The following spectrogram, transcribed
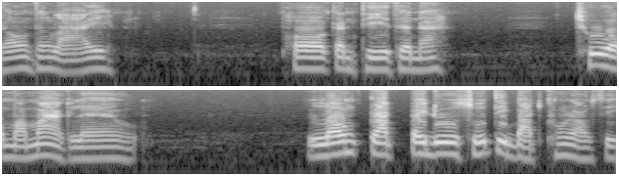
น้องทั้งหลาย พอกันทีเถอะนะ ชั่วมามากแล้ว ลองกลับไปดูสูติบัติของเราสิ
